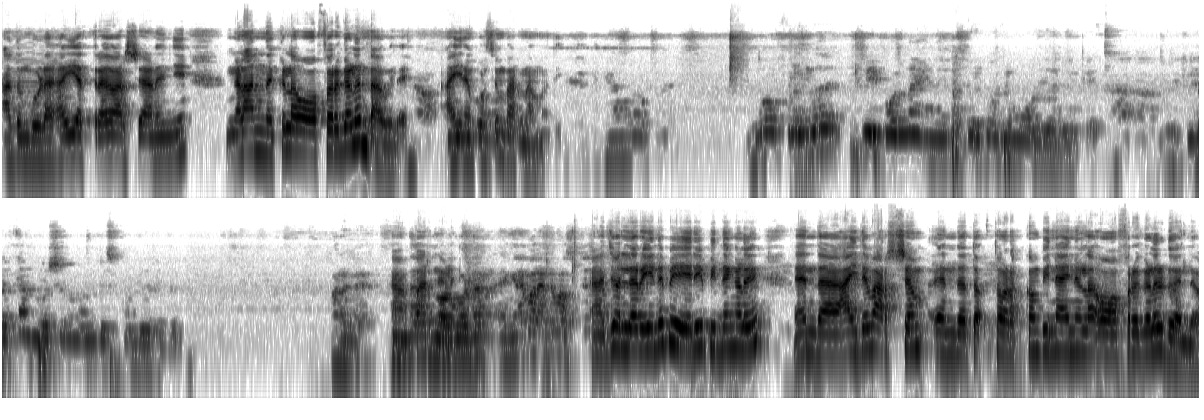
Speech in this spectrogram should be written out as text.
അതും കൂടെ. ഈ എത്ര വർഷമാണ് ഇനി നിങ്ങൾ അന്നൊക്കെയുള്ള ഓഫറുകൾ ഉണ്ടാവില്ലേ? അതിനെ കുറിച്ചും പറഞ്ഞാൽ മതി. ത്രീ ഫോർ ജ്വല്ലറീന്റെ പേര് പിന്നെ നിങ്ങൾ എന്താ അതിന്റെ വർഷം എന്താ തുടക്കം പിന്നെ അതിനുള്ള ഓഫറുകൾ ഇടുമല്ലോ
